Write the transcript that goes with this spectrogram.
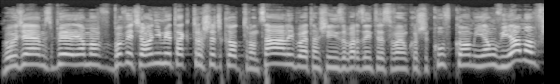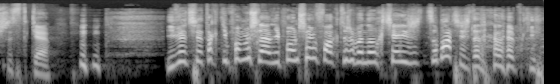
Powiedziałem, ja mam, bo wiecie, oni mnie tak troszeczkę odtrącali, bo ja tam się nie za bardzo interesowałem koszykówką i ja mówię, ja mam wszystkie. I wiecie, tak nie pomyślałem, nie połączyłem faktu, że będą chcieli zobaczyć te nalepki.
